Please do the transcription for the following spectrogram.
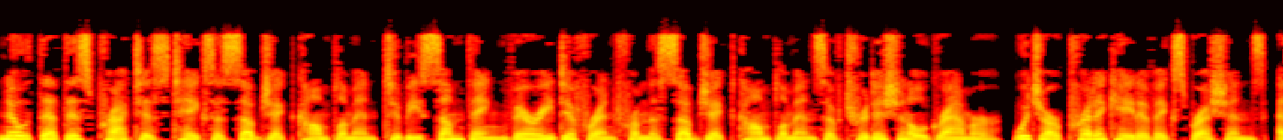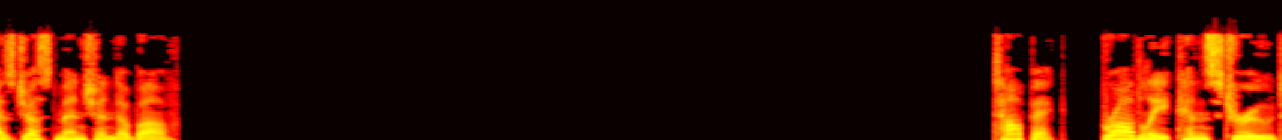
Note that this practice takes a subject complement to be something very different from the subject complements of traditional grammar, which are predicative expressions, as just mentioned above. Topic: Broadly construed.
